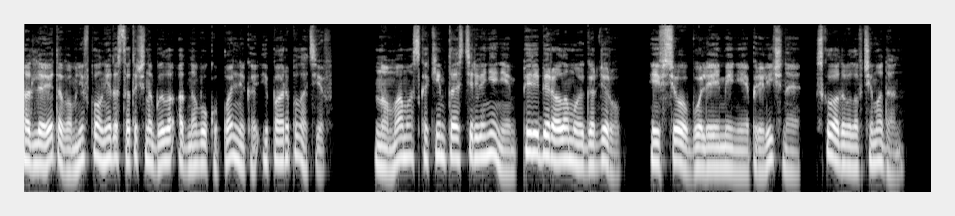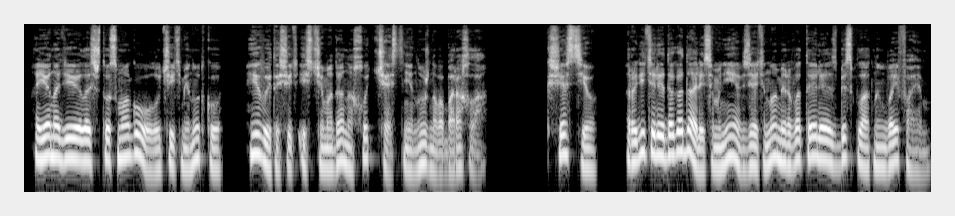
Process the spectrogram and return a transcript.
А для этого мне вполне достаточно было одного купальника и пары платьев. Но мама с каким-то остервенением перебирала мой гардероб, и все более-менее приличное складывала в чемодан. Я надеялась, что смогу улучшить минутку и вытащить из чемодана хоть часть ненужного барахла. К счастью, родители догадались мне взять номер в отеле с бесплатным Wi-Fi.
